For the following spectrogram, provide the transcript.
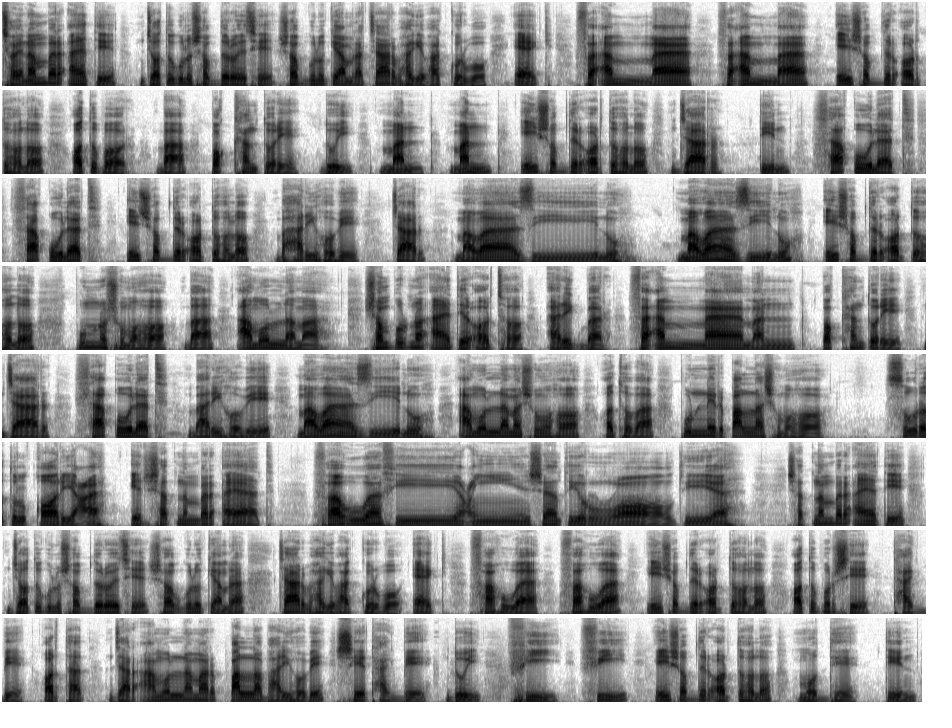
ছয় নম্বর আয়াতে যতগুলো শব্দ রয়েছে সবগুলোকে আমরা চার ভাগে ভাগ করব এক ফাআম্মা ফাআম্মা এই শব্দের অর্থ হলো অতপর বা পক্ষান্তরে দুই মান মান এই শব্দের অর্থ হলো যার তিন সাকুলাত সাকুলাত এই শব্দের অর্থ হলো ভারী হবে চার মাওয়াজিনুহ মাওয়াজিনুহ এই শব্দের অর্থ হল পুণ্যসমূহ বা আমলনামা। সম্পূর্ণ আয়াতের অর্থ আরেকবার ফাআম্মান পক্ষান্তরে, যার সাকুলাত বাড়ি হবে মাওয়াজিনুহ আমল্লামাসমূহ অথবা পুণ্যের পাল্লাসমূহ। সূরাতুল করিয়া এর সাত নম্বর আয়াত ফাহুয়া ফি ঈশাতির সাত নম্বর আয়াতে যতগুলো শব্দ রয়েছে, সবগুলোকে আমরা চার ভাগে ভাগ করব। এক, ফাহুয়া। ফাহুয়া এই শব্দের অর্থ হল, অতপর সে থাকবে। অর্থাৎ যার আমল নামার পাল্লা ভারী হবে, সে থাকবে। দুই, ফি। ফি এই শব্দের অর্থ হল মধ্যে। তিন,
